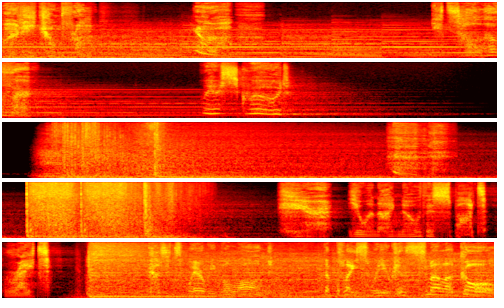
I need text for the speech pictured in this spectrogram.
Where'd he come from? It's all over. We're screwed. You and I know this spot, right? Because it's where we belong. The place where you can smell a goal.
